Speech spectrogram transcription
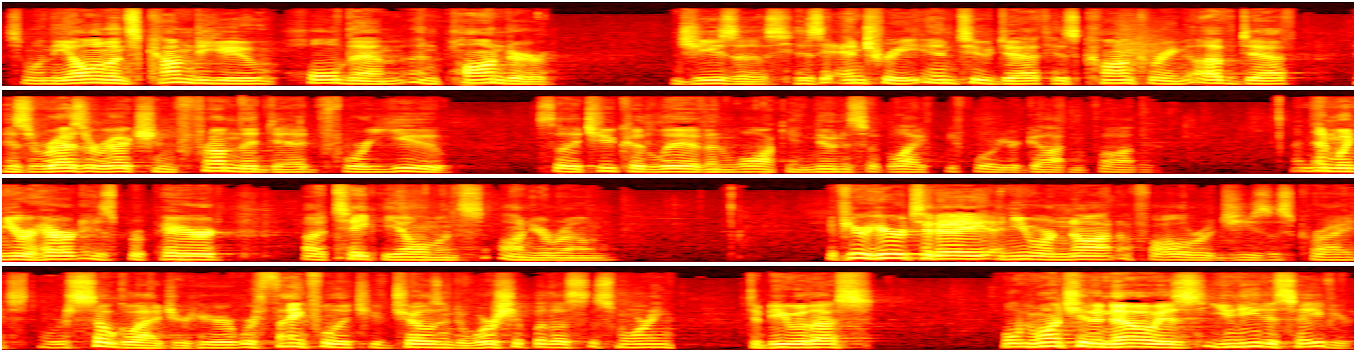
So when the elements come to you, hold them and ponder Jesus, his entry into death, his conquering of death, his resurrection from the dead for you, so that you could live and walk in newness of life before your God and Father. And then when your heart is prepared, uh, take the elements on your own. If you're here today and you are not a follower of Jesus Christ, we're so glad you're here. We're thankful that you've chosen to worship with us this morning, to be with us. What we want you to know is you need a Savior.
